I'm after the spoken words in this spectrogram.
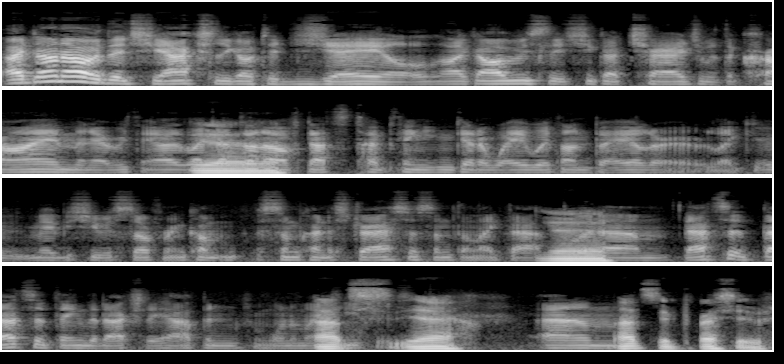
I don't know that she actually got to jail. Like, obviously, she got charged with a crime and everything. I- Like, I don't know if that's the type of thing you can get away with on bail, or like maybe she was suffering com- some kind of stress or something like that. Yeah. But um, that's a that's a thing that actually happened from one of my That's teachers. yeah. Um, That's impressive.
